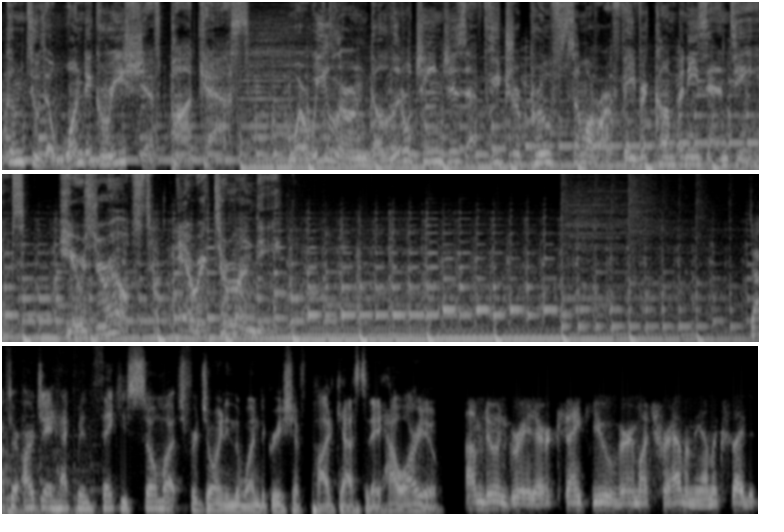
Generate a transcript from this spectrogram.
Welcome to the One Degree Shift podcast, where we learn the little changes that future proof some of our favorite companies and teams. Here's your host, Eric Termuende. Dr. RJ Heckman, thank you so much for joining the One Degree Shift podcast today. How are you? I'm doing great, Eric. Thank you very much for having me. I'm excited.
